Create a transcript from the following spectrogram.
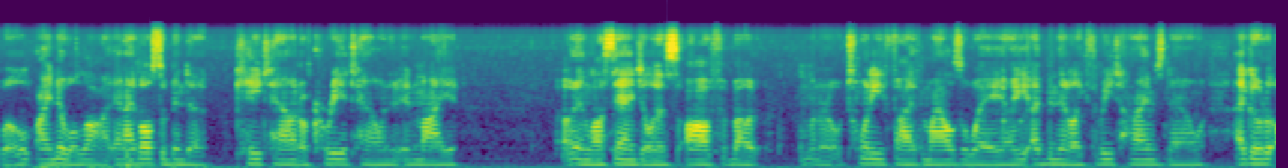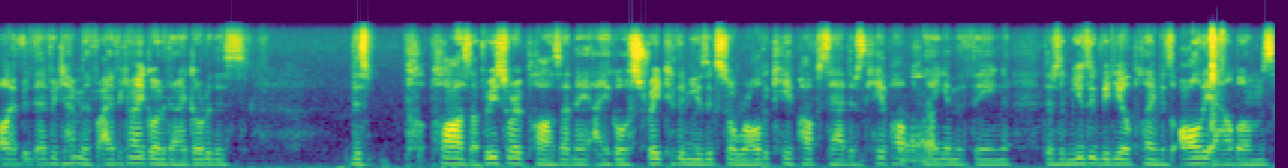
Well, I know a lot, and I've also been to K-Town or Koreatown in my uh, in Los Angeles, off about I don't know 25 miles away. I, I've been there like three times now. I go to every, every time every time I go to that, I go to this this pl plaza, three-story plaza, and I go straight to the music store where all the K-pop's at. There's K-pop playing in the thing. There's a music video playing. There's all the albums.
